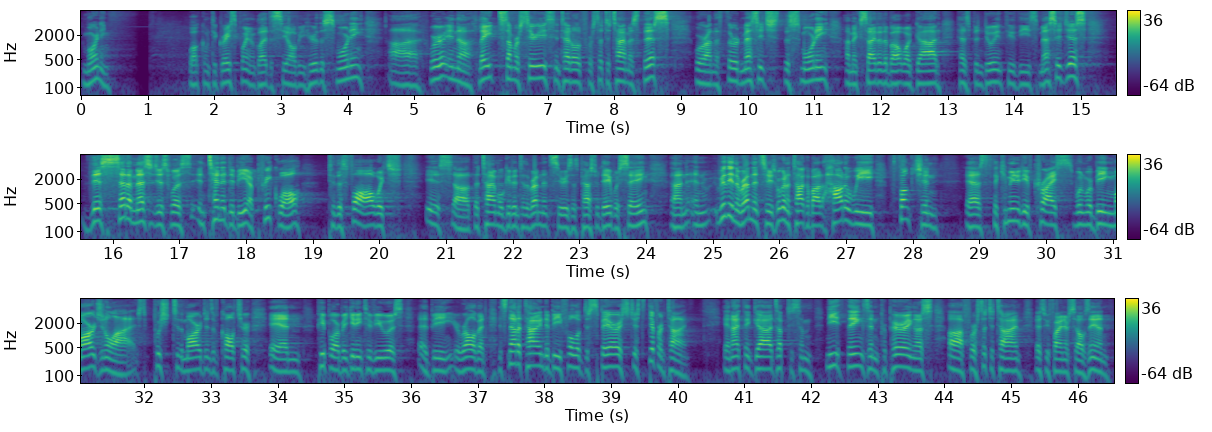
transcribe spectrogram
Good morning. Welcome to Grace Point. I'm glad to see all of you here this morning. Uh, we're in a late summer series entitled For Such a Time as This. We're on the third message this morning. I'm excited about what God has been doing through these messages. This set of messages was intended to be a prequel to this fall, which is uh, the time we'll get into the Remnant series, as Pastor Dave was saying. And, and really, in the Remnant series, we're going to talk about how do we function as the community of Christ when we're being marginalized, pushed to the margins of culture, and people are beginning to view us as being irrelevant. It's not a time to be full of despair, it's just a different time. And I think God's up to some neat things in preparing us uh, for such a time as we find ourselves in.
